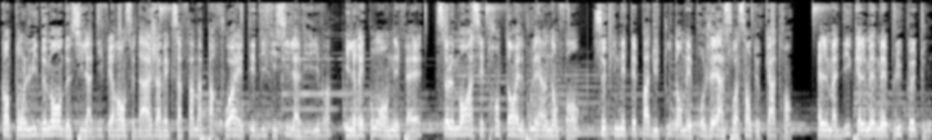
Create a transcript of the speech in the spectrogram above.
Quand on lui demande si la différence d'âge avec sa femme a parfois été difficile à vivre, il répond en effet, seulement à ses 30 ans elle voulait un enfant, ce qui n'était pas du tout dans mes projets à 64 ans. Elle m'a dit qu'elle m'aimait plus que tout.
